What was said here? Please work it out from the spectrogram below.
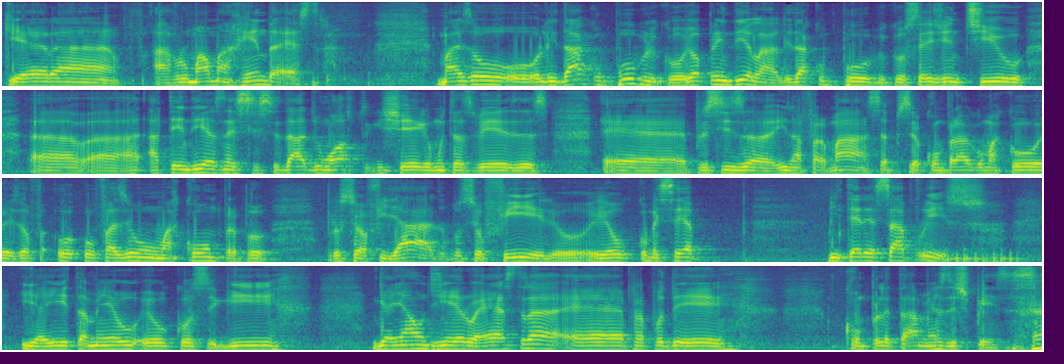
que era arrumar uma renda extra. Mas o, o, lidar com o público, eu aprendi lá, lidar com o público, ser gentil, atender às necessidades de um hóspede que chega muitas vezes, é, precisa ir na farmácia, precisa comprar alguma coisa, ou, ou fazer uma compra para o seu afilhado, para o seu filho. Eu comecei a me interessar por isso. E aí também eu, eu consegui ganhar um dinheiro extra é, para poder completar minhas despesas.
